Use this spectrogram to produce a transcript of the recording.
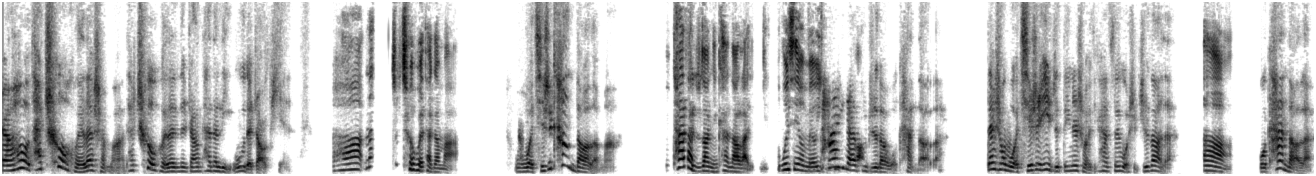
然后他撤回了什么？他撤回了那张他的礼物的照片啊？那这撤回他干嘛？我其实看到了嘛。他咋知道你看到了？微信有没有？他应该不知道我看到了，但是我其实一直盯着手机看，所以我是知道的。啊，我看到了，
